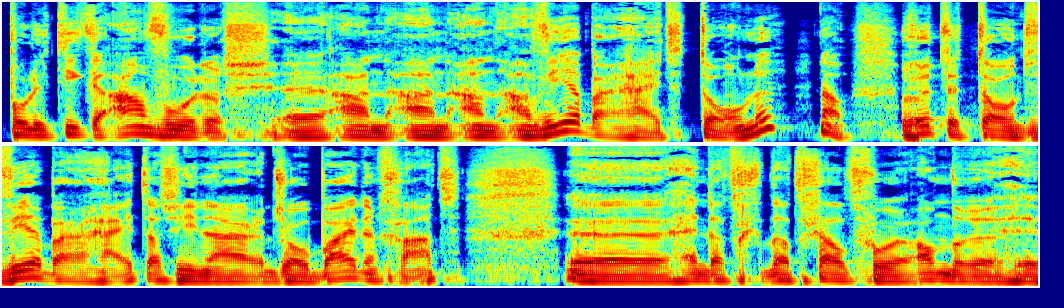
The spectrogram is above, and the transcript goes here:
politieke aanvoerders aan, aan, aan, aan weerbaarheid tonen. Nou, Rutte toont weerbaarheid als hij naar Joe Biden gaat. Eh, en dat, dat geldt voor andere eh,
